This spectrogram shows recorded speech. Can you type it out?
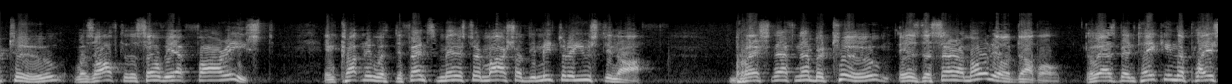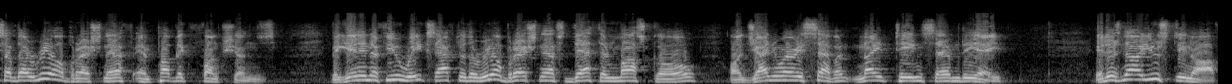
2 was off to the Soviet Far East in company with Defense Minister Marshal Dmitry Ustinov. Brezhnev No. 2 is the ceremonial double who has been taking the place of the real Brezhnev in public functions beginning a few weeks after the real Brezhnev's death in Moscow on January 7, 1978. It is now Ustinov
